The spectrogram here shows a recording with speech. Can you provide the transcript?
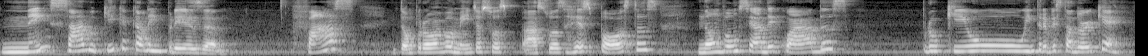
nem sabe o que, que aquela empresa faz, então provavelmente as suas, as suas respostas não vão ser adequadas para o que o entrevistador quer.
